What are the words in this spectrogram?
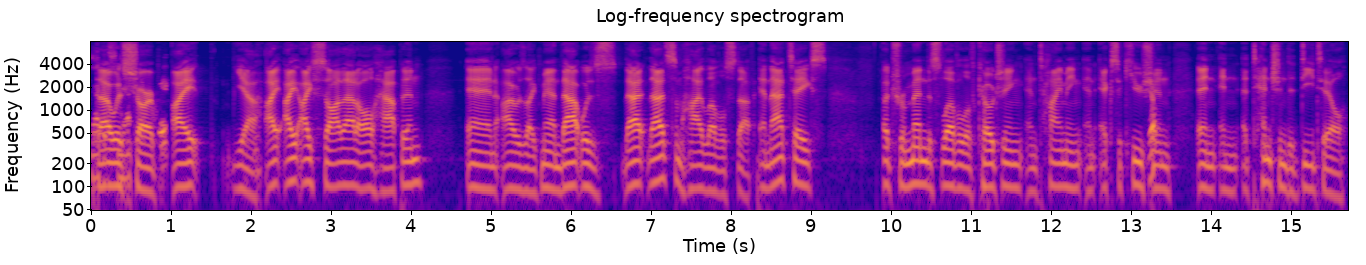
that was sharp. I yeah, I, I I saw that all happen and I was like, man, that was that that's some high level stuff, and that takes a tremendous level of coaching and timing and execution yep. and and attention to detail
